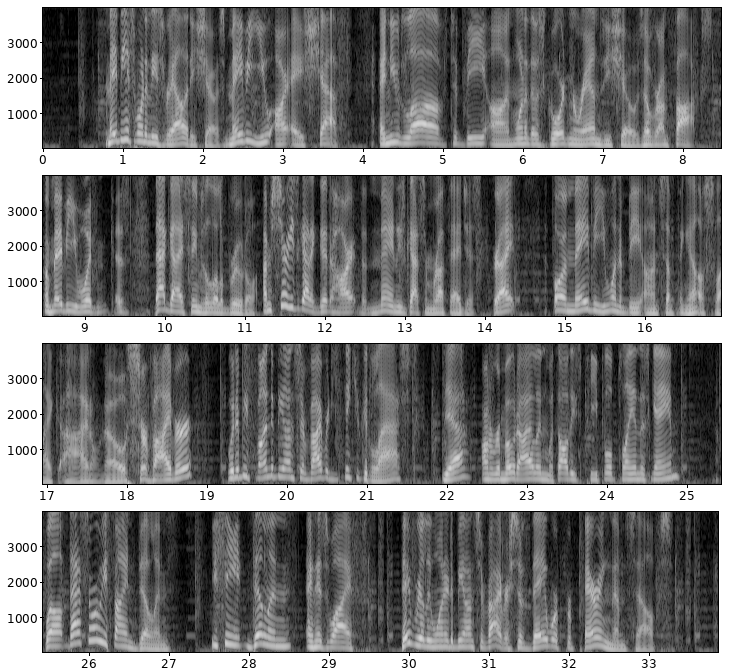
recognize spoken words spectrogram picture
Maybe it's one of these reality shows. Maybe you are a chef and you'd love to be on one of those Gordon Ramsay shows over on Fox. Or maybe you wouldn't because that guy seems a little brutal. I'm sure he's got a good heart, but man, he's got some rough edges, right? Or maybe you want to be on something else like, I don't know, Survivor? Would it be fun to be on Survivor? Do you think you could last? Yeah? On a remote island with all these people playing this game? Well, that's where we find Dylan. You see, Dylan and his wife, they really wanted to be on Survivor, so they were preparing themselves.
